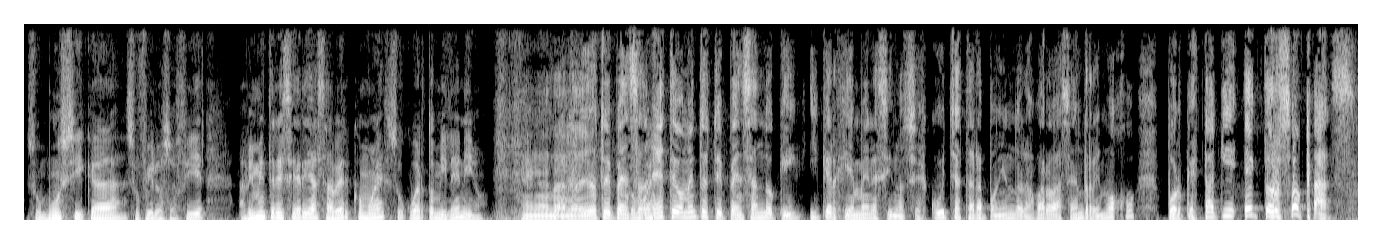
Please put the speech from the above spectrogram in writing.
su música, su filosofía. A mí me interesaría saber cómo es su cuarto milenio. No, no, no, yo estoy pensando, en este momento estoy pensando que Iker Jiménez, si nos escucha, estará poniendo las barbas en remojo porque está aquí Héctor Socas.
